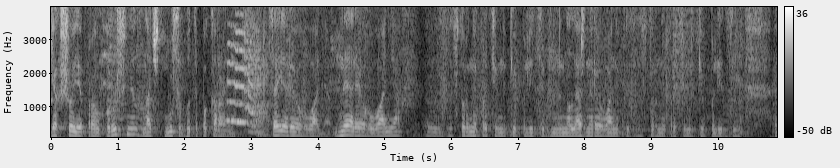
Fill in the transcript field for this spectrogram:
якщо є правопорушення, значить мусить бути покарання. Це є реагування, не реагування зі сторони працівників поліції, неналежне реагування зі сторони працівників поліції, е,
